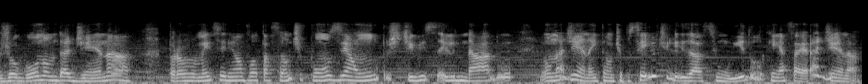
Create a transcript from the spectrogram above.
jogou o nome da Jenna. Provavelmente seria uma votação tipo 11 a 1 pro Steve ser eliminado ou na Jenna. Então, tipo, se ele utilizasse um ídolo, quem ia sair era a Jenna.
